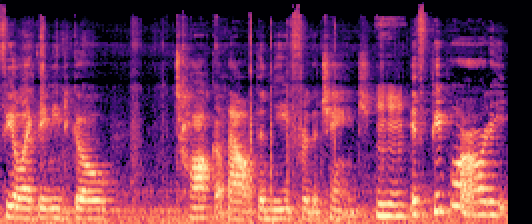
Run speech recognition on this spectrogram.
feel like they need to go talk about the need for the change. Mhm. If people are already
